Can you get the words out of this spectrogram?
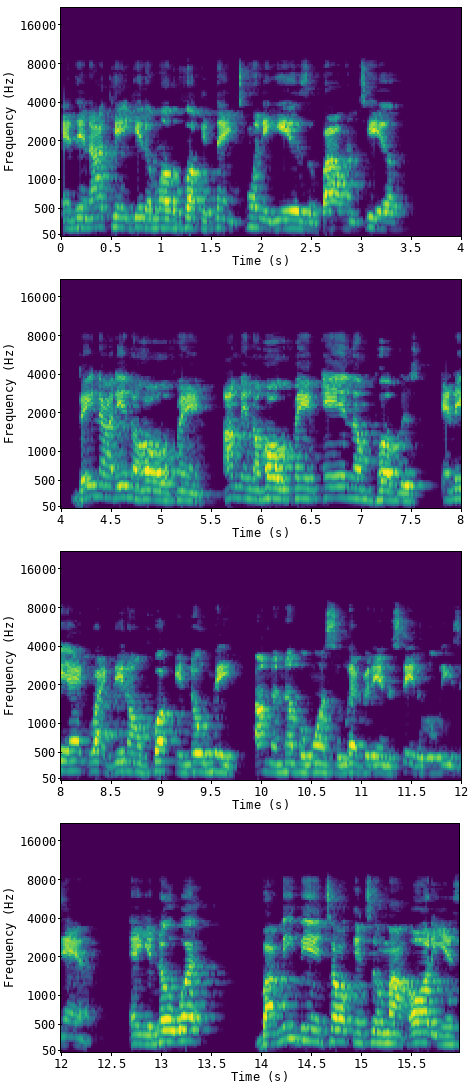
And then I can't get a motherfucking thing 20 years of volunteer they not in the Hall of Fame. I'm in the Hall of Fame and I'm published. And they act like they don't fucking know me. I'm the number one celebrity in the state of Louisiana. And you know what? By me being talking to my audience,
